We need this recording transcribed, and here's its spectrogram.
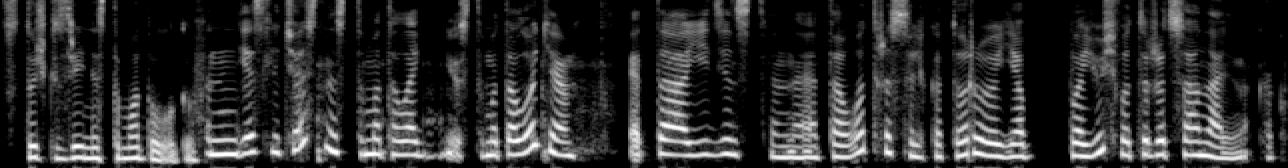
с точки зрения стоматологов? Если честно, стоматология, стоматология — это единственная та отрасль, которую я боюсь вот рационально как.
